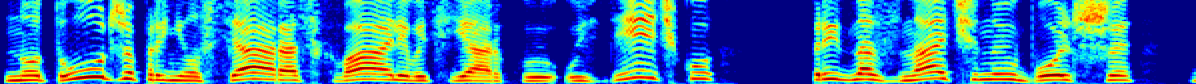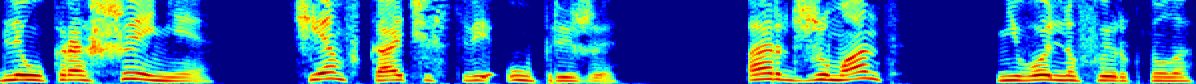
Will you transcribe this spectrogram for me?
но тут же принялся расхваливать яркую уздечку, предназначенную больше для украшения, чем в качестве упряжи. Арджумант невольно фыркнула.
